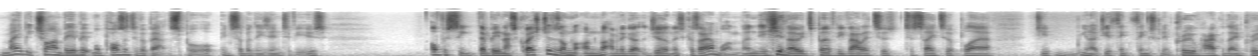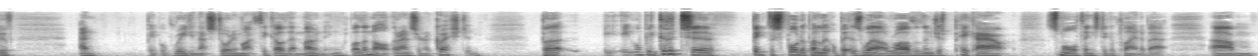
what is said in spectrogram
Maybe try and be a bit more positive about the sport in some of these interviews. Obviously, they're being asked questions. I'm not. I'm not having to go at the journalist because I am one, and you know, it's perfectly valid to to say to a player, do you, you know, do you think things could improve? How could they improve? And people reading that story might think, oh, they're moaning. Well, they're not. They're answering a question. But it, it will be good to big the sport up a little bit as well, rather than just pick out small things to complain about. Um,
